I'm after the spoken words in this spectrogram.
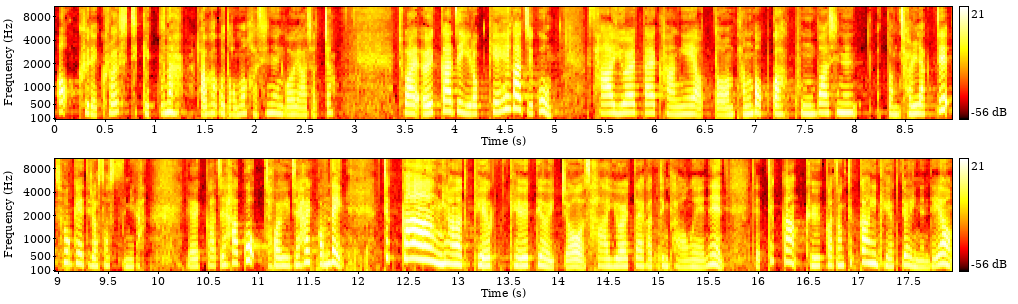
어 그래 그럴 수도 있겠구나 라고 하고 넘어가시는 거예요 아셨죠? 좋아요 여기까지 이렇게 해가지고 4, 6월 달 강의의 어떤 방법과 공부하시는 어떤 전략들 소개해 드렸었습니다. 여기까지 하고 저희 이제 할 건데 특강이 하나 계획, 계획되어 있죠. 4, 6월 달 같은 경우에는 이제 특강 교육과정 특강이 계획되어 있는데요.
